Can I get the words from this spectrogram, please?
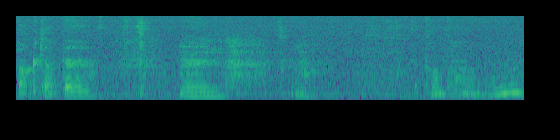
fucked up there and it's gonna come on there.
